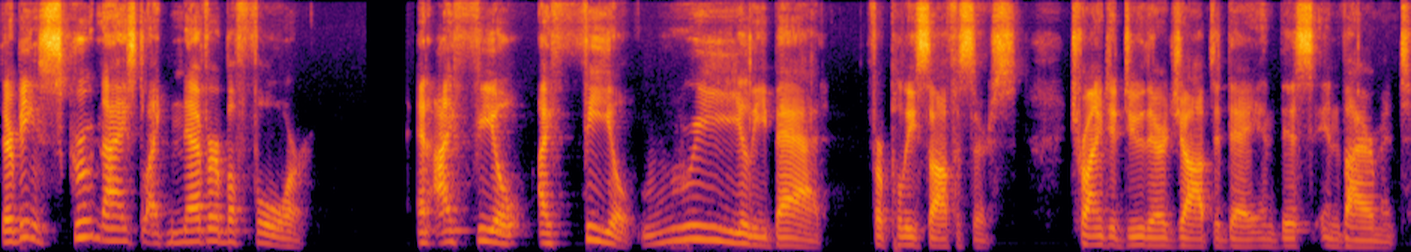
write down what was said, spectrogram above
They're being scrutinized like never before. And I feel I feel really bad for police officers trying to do their job today in this environment.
